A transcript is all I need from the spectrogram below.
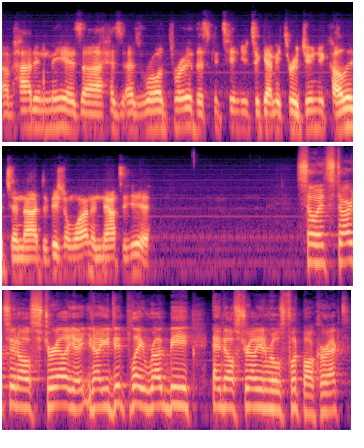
I've had in me has, uh, has has roared through. That's continued to get me through junior college and uh, Division One, and now to here. So it starts in Australia. You know, you did play rugby and Australian rules football, correct?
